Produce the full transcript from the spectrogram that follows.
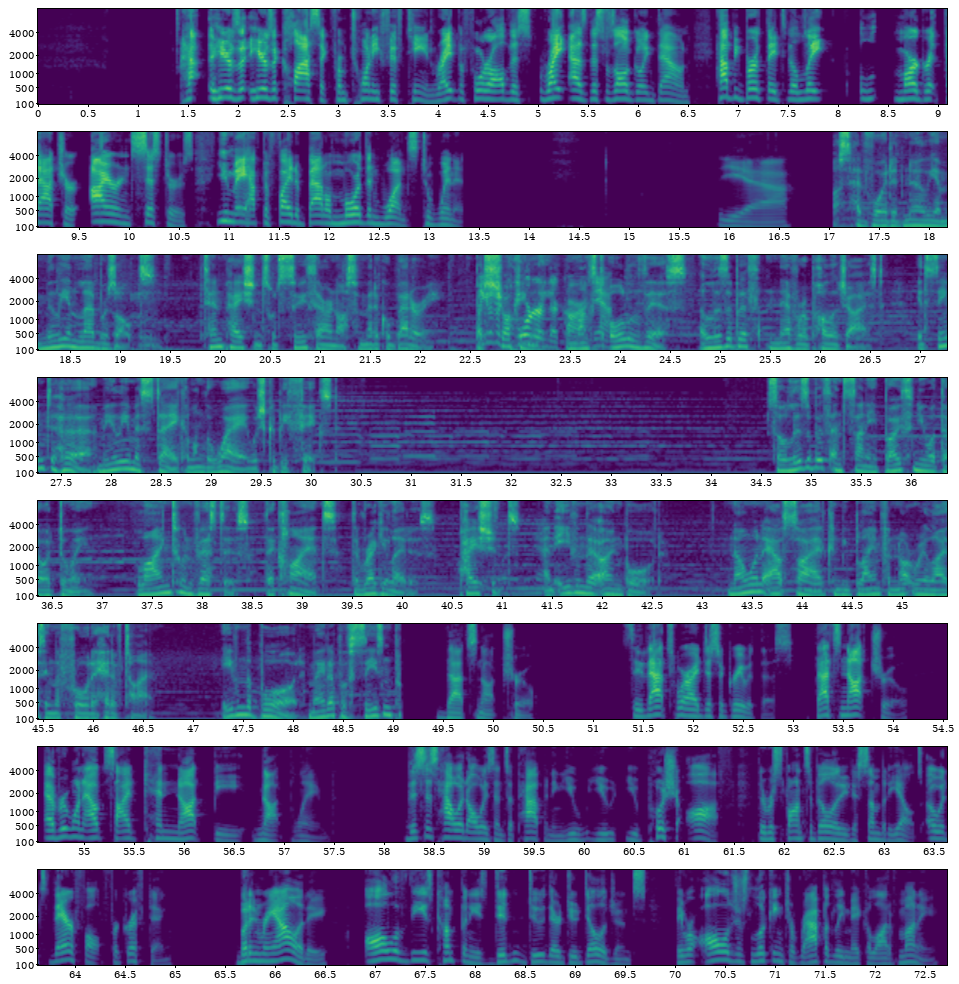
Ha here's a here's a classic from 2015, right before all this, right as this was all going down. Happy birthday to the late L Margaret Thatcher, Iron Sisters. You may have to fight a battle more than once to win it. Yeah. had voided nearly a million lab results. Ten patients would sue Theranos for medical battery. But shockingly, cars, amongst yeah. all of this, Elizabeth never apologized. It seemed to her merely a mistake along the way which could be fixed. So Elizabeth and Sunny both knew what they were doing, lying to investors, their clients, the regulators, patients, and even their own board. No one outside can be blamed for not realizing the fraud ahead of time. Even the board, made up of seasoned That's not true. See, that's where I disagree with this. That's not true. Everyone outside cannot be not blamed. This is how it always ends up happening. You you you push off the responsibility to somebody else. Oh, it's their fault for grifting. But in reality, all of these companies didn't do their due diligence. They were all just looking to rapidly make a lot of money.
